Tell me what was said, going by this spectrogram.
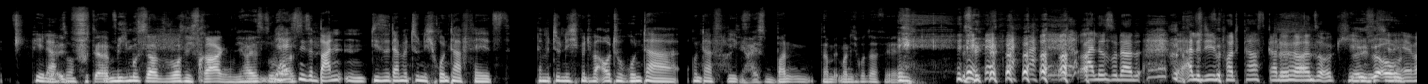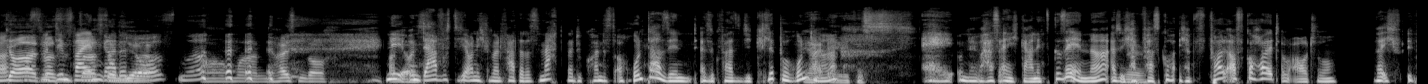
Fehler, so. Äh, da- Mich muss da sowas nicht fragen. Wie heißt Wie sowas? heißen diese Banden, diese, damit du nicht runterfällst? Damit du nicht mit dem Auto runter, Die runterfliegst. heißen Banden, damit man nicht runterfällt. alle so da, alle, die den Podcast gerade hören, so, okay, Ich so, oh Michael, was, Gott, was mit was dem Bein gerade los? Ne? oh Mann, die heißen doch. nee, anders. und da wusste ich auch nicht, wie mein Vater das macht, weil du konntest auch runtersehen, also quasi die Klippe runter. Ja, ey, das, Ey, und du hast eigentlich gar nichts gesehen, ne? Also ich Nee. habe fast, ich habe voll oft geheult im Auto. Weil ich, ich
